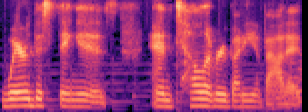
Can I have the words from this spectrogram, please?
where this thing is and tell everybody about it.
